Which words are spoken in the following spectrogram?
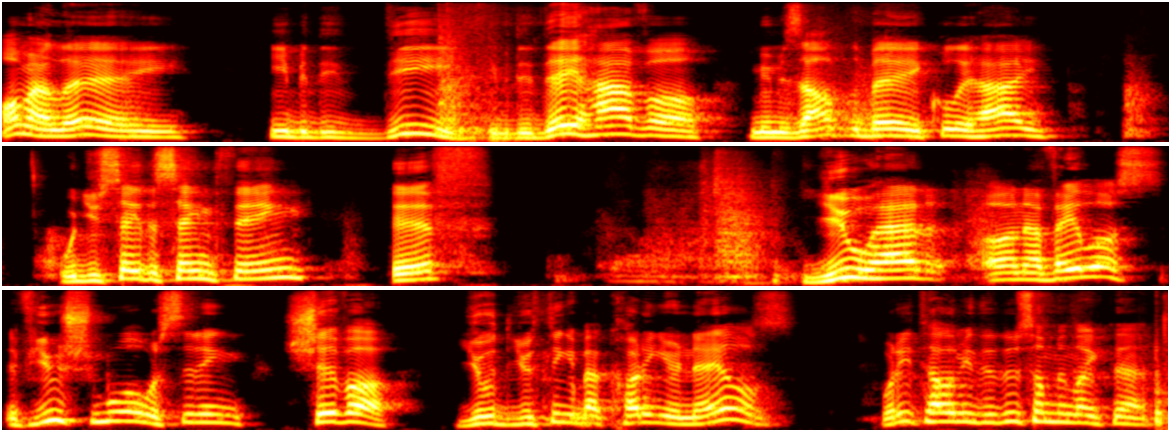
Omar le ibdidi ibdidei hava mimzal kulihai. Would you say the same thing if you had an Avelos. If you, Shmuel, were sitting Shiva, you, you think about cutting your nails? What are you telling me to do something like that?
